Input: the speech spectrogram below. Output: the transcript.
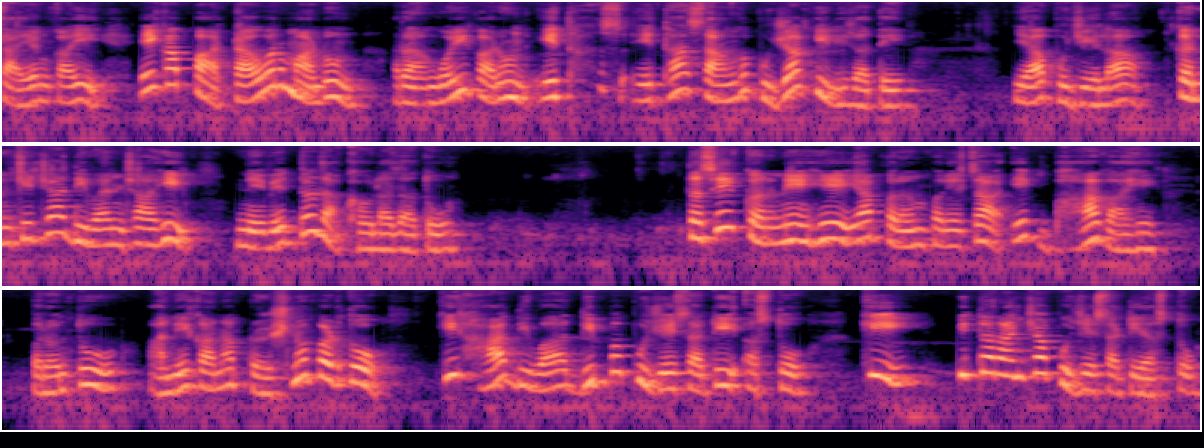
सायंकाळी एका पाटावर मांडून रांगोळी काढून येथा येथा सांग पूजा केली जाते. या पूजेला कणकेच्या दिव्यांचाही नैवेद्य दाखवला जातो. तसे करणे हे या परंपरेचा एक भाग आहे. परंतु अनेकांना प्रश्न पडतो की हा दिवा दीपपूजेसाठी असतो की पितरांच्या पूजेसाठी असतो?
